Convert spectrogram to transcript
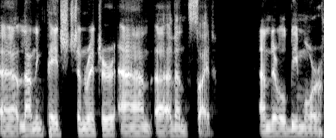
uh, landing page generator, and uh, event side. And there will be more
